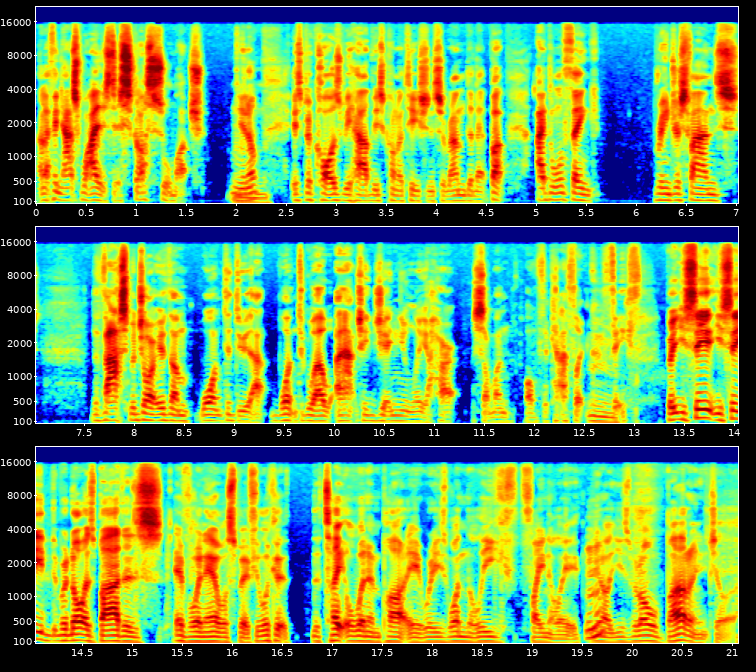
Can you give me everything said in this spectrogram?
and I think that's why it's discussed so much. You know, it's because we have these connotations surrounding it. But I don't think Rangers fans, the vast majority of them, want to do that. Want to go out and actually genuinely hurt someone of the Catholic faith. But you say you say we're not as bad as everyone else. But if you look at the title winning party where he's won the league finally, Mm-hmm. you know, you we're all battering each other.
